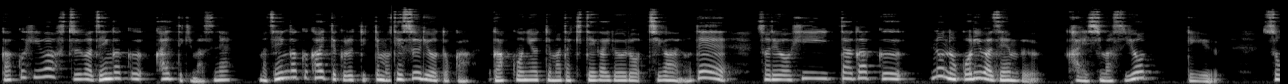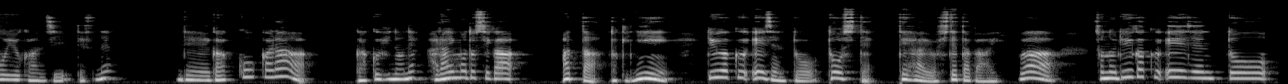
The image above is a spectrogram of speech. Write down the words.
学費は普通は全額返ってきますね。まあ、全額返ってくるって言っても手数料とか学校によってまた規定がいろいろ違うので、それを引いた額の残りは全部返しますよっていう、そういう感じですね。で、学校から学費のね、払い戻しがあった時に、留学エージェントを通して手配をしてた場合は、その留学エージェント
